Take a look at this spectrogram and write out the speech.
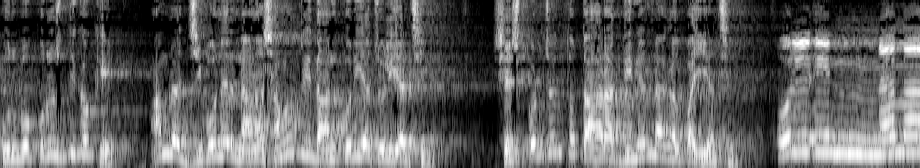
পূর্বপুরুষ দিগকে আমরা জীবনের নানা সামগ্রী দান করিয়া চলিয়াছি শেষ পর্যন্ত তাহারা দিনের নাগাল পাইয়াছে قل إنما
